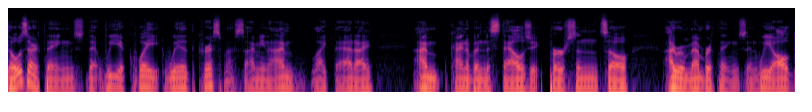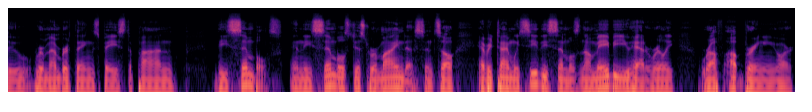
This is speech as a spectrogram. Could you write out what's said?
those are things that we equate with Christmas. I mean, I'm like that. I I'm kind of a nostalgic person, so I remember things and we all do remember things based upon these symbols. And these symbols just remind us. And so every time we see these symbols, now maybe you had a really rough upbringing or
